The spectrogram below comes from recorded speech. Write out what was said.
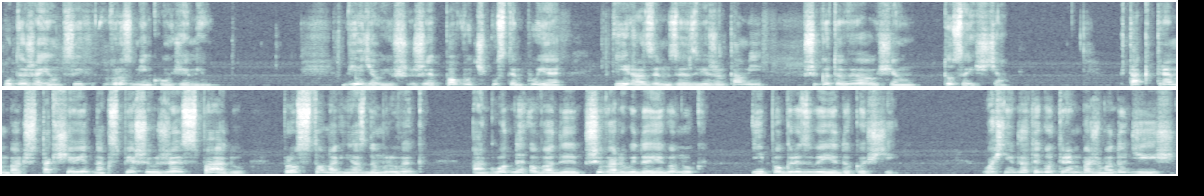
uderzających w rozmiękłą ziemię. Wiedział już, że powódź ustępuje i razem ze zwierzętami przygotowywał się do zejścia. Ptak trębacz tak się jednak spieszył, że spadł prosto na gniazdo mrówek, a głodne owady przywarły do jego nóg i pogryzły je do kości. Właśnie dlatego trębacz ma do dziś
